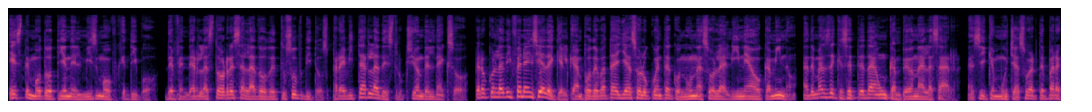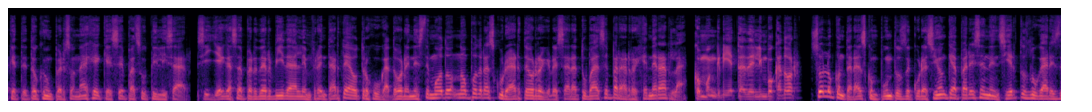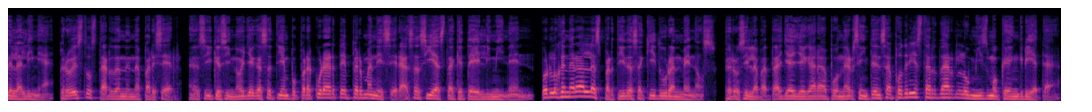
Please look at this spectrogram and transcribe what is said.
Este modo tiene el mismo objetivo, defender las torres a la de tus súbditos para evitar la destrucción del nexo, pero con la diferencia de que el campo de batalla solo cuenta con una sola línea o camino, además de que se te da un campeón al azar, así que mucha suerte para que te toque un personaje que sepas utilizar. Si llegas a perder vida al enfrentarte a otro jugador en este modo, no podrás curarte o regresar a tu base para regenerarla, como en Grieta del Invocador. Solo contarás con puntos de curación que aparecen en ciertos lugares de la línea, pero estos tardan en aparecer, así que si no llegas a tiempo para curarte, permanece serás así hasta que te eliminen. Por lo general las partidas aquí duran menos, pero si la batalla llegara a ponerse intensa podrías tardar lo mismo que en Grieta.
